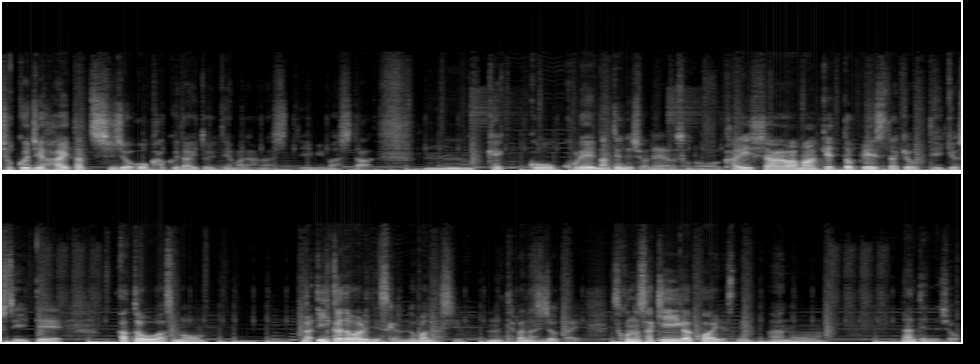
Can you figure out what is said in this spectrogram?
食事配達市場を拡大というテーマで話してみました。うん、結構これ、なんて言うんでしょうね。その会社はマーケットプレイスだけを提供していて、あとはその、まあ、言い方悪いですけど、野放し、うん、手放し状態。そこの先が怖いですね。あの、なんて言うんでしょう。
